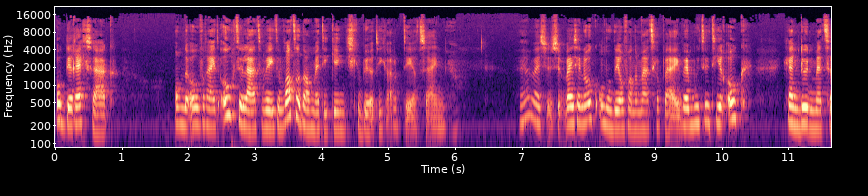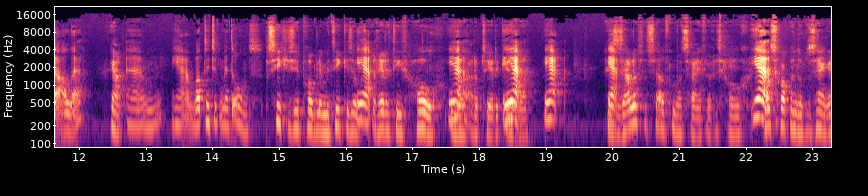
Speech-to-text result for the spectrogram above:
ook de rechtszaak. Om de overheid ook te laten weten wat er dan met die kindjes gebeurt die geadopteerd zijn. Hè, wij, wij zijn ook onderdeel van de maatschappij. Wij moeten het hier ook gaan doen met z'n allen. Ja. Ehm, ja, wat doet het met ons? Psychische problematiek is ook Ja. relatief hoog onder geadopteerde kinderen. Ja, En Ja. zelfs het zelfmoordcijfer is hoog. Ja. Heel schokkend om te zeggen,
